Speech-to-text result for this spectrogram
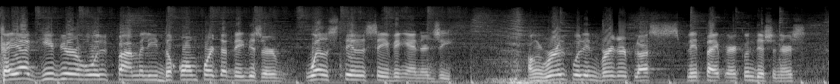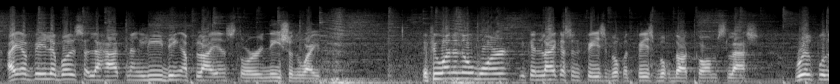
Kaya give your whole family the comfort that they deserve while still saving energy. Ang Whirlpool Inverter Plus split-type air conditioners ay available sa lahat ng leading appliance store nationwide. If you want to know more, you can like us on Facebook at facebook.com slash Whirlpool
